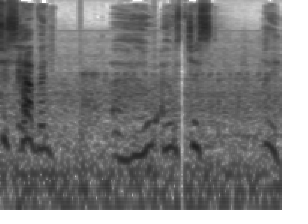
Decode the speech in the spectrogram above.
just happened? Uh, I was just. I.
